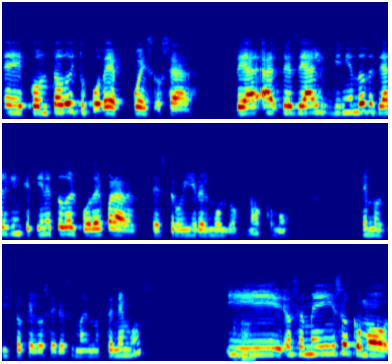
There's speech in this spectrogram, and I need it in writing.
eh, con todo y tu poder, pues, o sea, de, desde viniendo desde alguien que tiene todo el poder para destruir el mundo, ¿no? Como hemos visto que los seres humanos tenemos. Y, o sea, me hizo como,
